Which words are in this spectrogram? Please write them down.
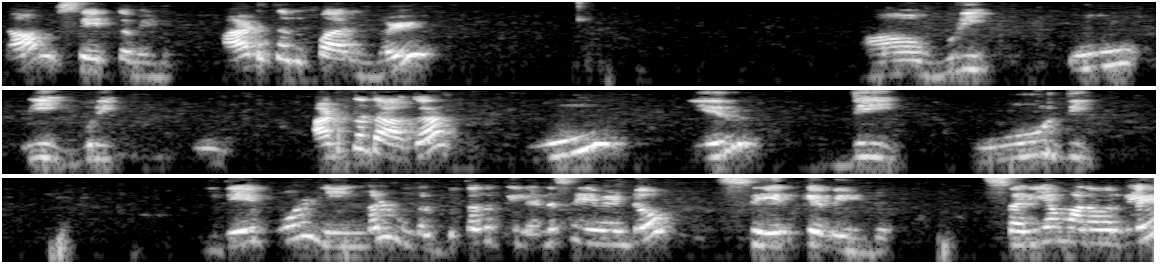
நாம் சேர்க்க வேண்டும். அடுத்தது பாருங்கள். ஆ உரி. ஊ ரி உரி. அடுத்ததாக ஊ இர் தி. ஊர்தி. இதே போல் நீங்கள் உங்கள் புத்தகத்தில் என்ன செய்ய வேண்டும்? சேர்க்க வேண்டும். சரியா மாணவர்களே?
